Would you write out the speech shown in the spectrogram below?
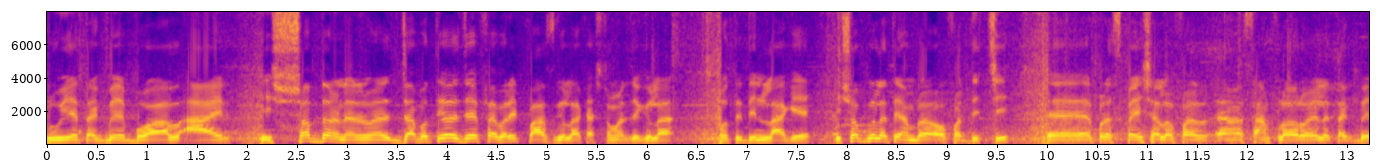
রুইয়ে থাকবে, বোয়াল আয়ের এই সব ধরনের যাবতীয় যে ফেভারিট মাছগুলা কাস্টমার যেগুলা প্রতিদিন লাগে, এই সবগুলোতে আমরা অফার দিচ্ছি। এরপরে স্পেশাল অফার সানফ্লাওয়ার অয়েলে থাকবে,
